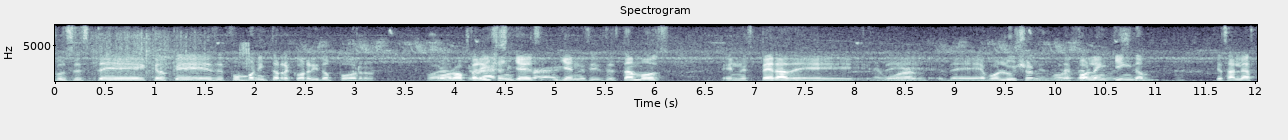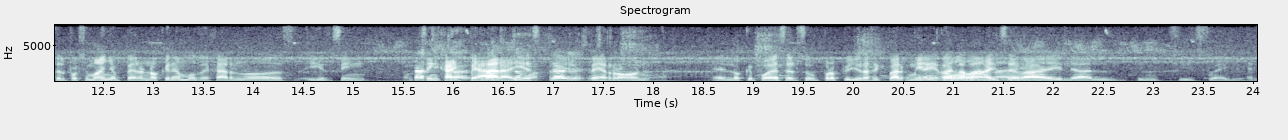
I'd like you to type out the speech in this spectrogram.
pues este, creo que ese fue un bonito recorrido por, Por Operation. Genesis. Estamos en espera de, de, Evolution, de Fallen. Kingdom, que sale hasta el próximo año, pero no queríamos dejarnos ir sin, ratito- sin hypear ahí este este, perrón. eh, lo que puede ser su propio Jurassic Park. Mira, Miren ahí cómo ahí banda, se ahí. va y le da el pinche sueño. El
